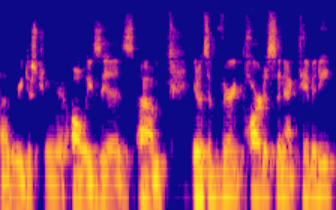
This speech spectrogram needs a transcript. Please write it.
uh, redistricting. It always is. Um, you know, it's a very partisan activity.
